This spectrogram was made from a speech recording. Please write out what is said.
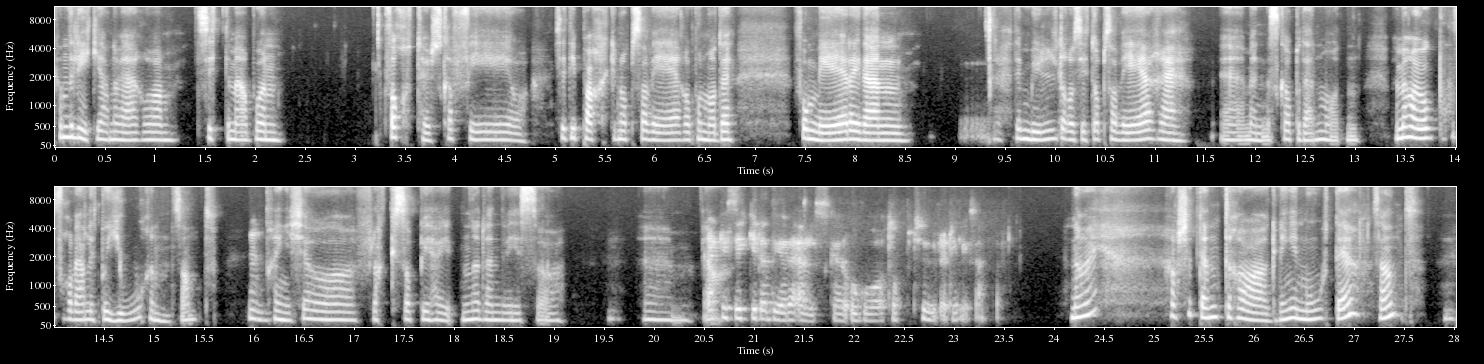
kan det like gjerne være å sitte mer på en fortauskafé og sitte i parken og observere og på en måte få med deg den det mylderet og sitte og observere eh, mennesker på den måten. Men vi har jo òg behov for å være litt på jorden, sant. Mm. Trenger ikke å flakse opp i høyden nødvendigvis og ehm, Det er ja. ikke sikkert at dere elsker å gå toppturer, eksempel. Nei, har ikke den dragningen mot det, sant? Mm.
